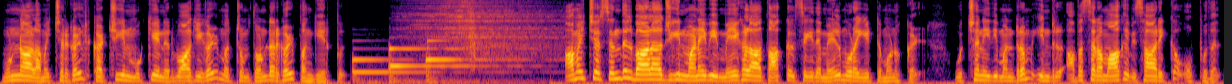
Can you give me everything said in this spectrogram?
முன்னாள் அமைச்சர்கள் கட்சியின் முக்கிய நிர்வாகிகள் மற்றும் தொண்டர்கள் பங்கேற்பு. அமைச்சர் செந்தில் பாலாஜியின் மனைவி மேகலா தாக்கல் செய்த மேல்முறையீட்டு மனுக்கள் உச்சநீதிமன்றம் இன்று அவசரமாக விசாரிக்க ஒப்புதல்.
